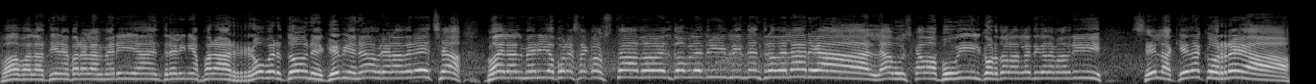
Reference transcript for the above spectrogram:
Baba la tiene para el Almería, entre líneas para Robertone, que bien abre a la derecha. Va el Almería por ese costado, el doble dribbling dentro del área. La buscaba Pubil, cortó el Atlético de Madrid. Se la queda Correa.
